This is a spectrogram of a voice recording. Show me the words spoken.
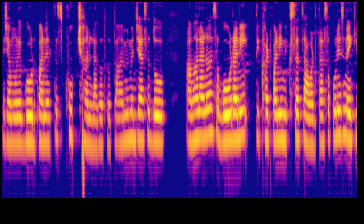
त्याच्यामुळे गोड पाण्यातच खूप छान लागत होतं. आम्ही म्हणजे असं दो आम्हाला ना असं गोड आणि तिखट पाणी मिक्सच आवडतं. असं कोणीच नाही की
